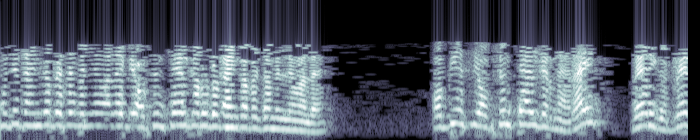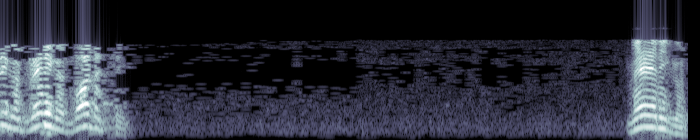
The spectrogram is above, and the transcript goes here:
मुझे टाइम का पैसा मिलने वाला है कि ऑप्शन सेल करूँ तो टाइम का पैसा मिलने वाला है? ऑब्वियसली ऑप्शन सेल करना है right very good very good very good बहुत अच्छे। Very good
